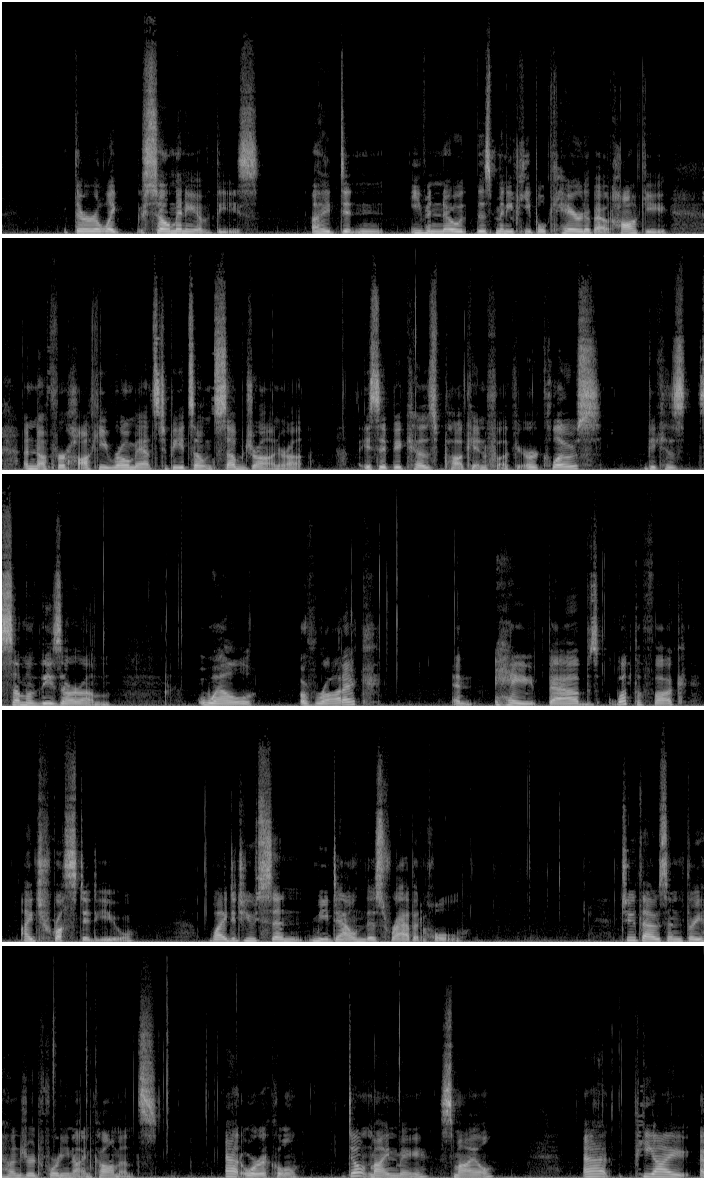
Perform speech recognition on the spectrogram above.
There are like so many of these. I didn't even know this many people cared about hockey, enough for hockey romance to be its own subgenre. Is it because puck and fuck are close? Because some of these are, um, well, erotic? And hey, Babs, what the fuck? I trusted you. Why did you send me down this rabbit hole? 2,349 comments. At Oracle. Don't mind me. Smile. At P-I-X-I-G-H.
